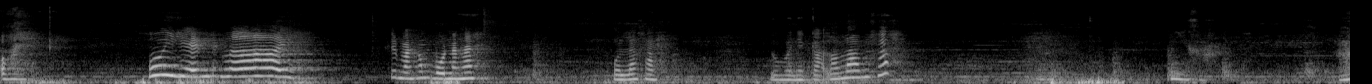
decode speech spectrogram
โอ้ยอุ้ยเย็นจังเลย ขึ้นมาข้างบนนะคะบนแล้วค่ะ ดูบรรยากาศรอบๆไหมคะนี่ค่ะอ่า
